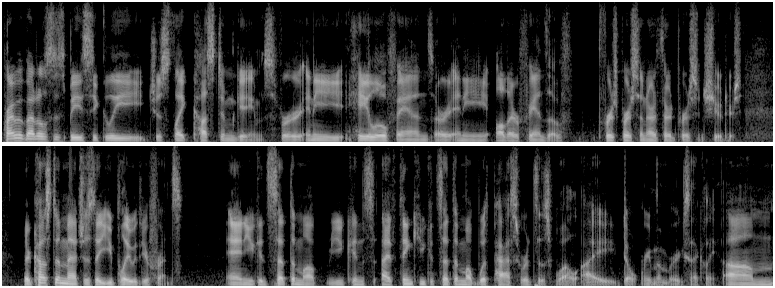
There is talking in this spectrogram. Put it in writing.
Private battles is basically just like custom games for any Halo fans or any other fans of first person or third person shooters. They're custom matches that you play with your friends. And you can set them up. You can, I think, you could set them up with passwords as well. I don't remember exactly. Um,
